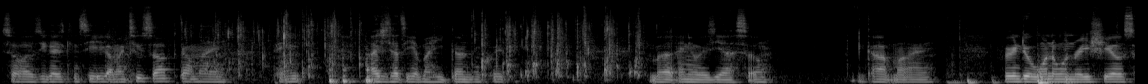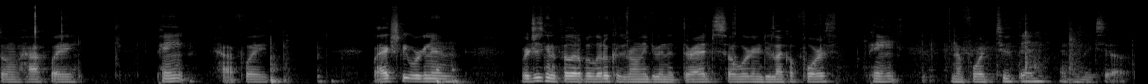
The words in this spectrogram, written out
so as you guys can see, got my 2-Soft, got my paint. I just had to get my heat gun real quick. But anyways, yeah, so got my, we're gonna do a one-to-one -one ratio, so I'm halfway paint halfway. Well, actually, we're gonna we're just gonna fill it up a little because we're only doing the thread. So we're gonna do like a fourth paint and a fourth too thin and mix it up.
